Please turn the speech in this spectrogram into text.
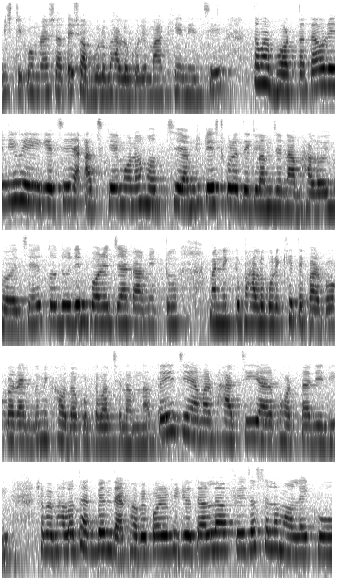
মিষ্টি কুমড়ার সাথে সবগুলো ভালো করে মাখিয়ে নিচ্ছি। তো আমার ভর্তাটাও রেডি হয়ে গেছে। আজকে মনে হচ্ছে, আমি একটু টেস্ট করে দেখলাম যে না, ভালোই হয়েছে। তো দুই দিন পরে যাক, আমি একটু মানে একটু ভালো করে খেতে পারব, কারণ একদমই খাওয়া দাওয়া করতে পারছিলাম না। তো এই যে আমার ভাজি আর ভর্তা রেডি সবাই ভালো থাকবেন, দেখা হবে পরের ভিডিওতে আল্লাহ হাফিজ, আসসালামু আলাইকুম।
